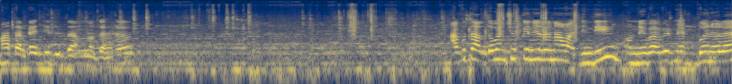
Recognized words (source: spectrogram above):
মাথার কাছে দিতে যান না দেখো। আবু তাহলে তো চুকুনি নামাই দিন দি। অন্য ভাবির বোনরে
